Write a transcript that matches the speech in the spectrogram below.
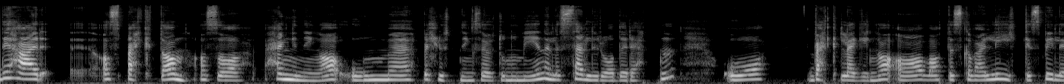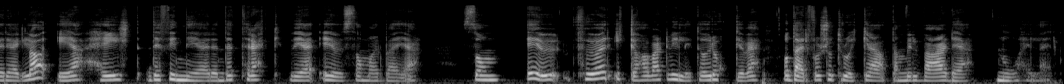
de her aspektene, altså hegninga om eh, beslutningsautonomien eller selvråderetten, og vektlegginga av at det skal være like spilleregler, er helt definerende trekk ved EU-samarbeidet, som EU før ikke har vært villig til å rokke ved, og derfor så tror ikke jeg at de vil være det nå heller.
